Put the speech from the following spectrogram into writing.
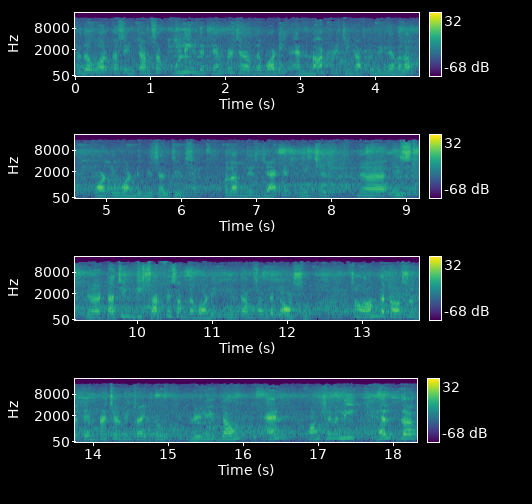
to the workers in terms of cooling the temperature of the body and not reaching up to the level of 41 degrees Celsius. Develop this jacket which is uh, touching the surface of the body in terms of the torso. So on the torso, the temperature we try to relieve down and functionally help the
